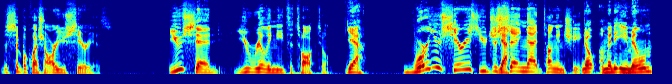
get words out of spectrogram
the simple question Are you serious? You said you really need to talk to him. Yeah. Were you serious? You just Yeah. saying that tongue in cheek? Nope, I'm going to email him.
